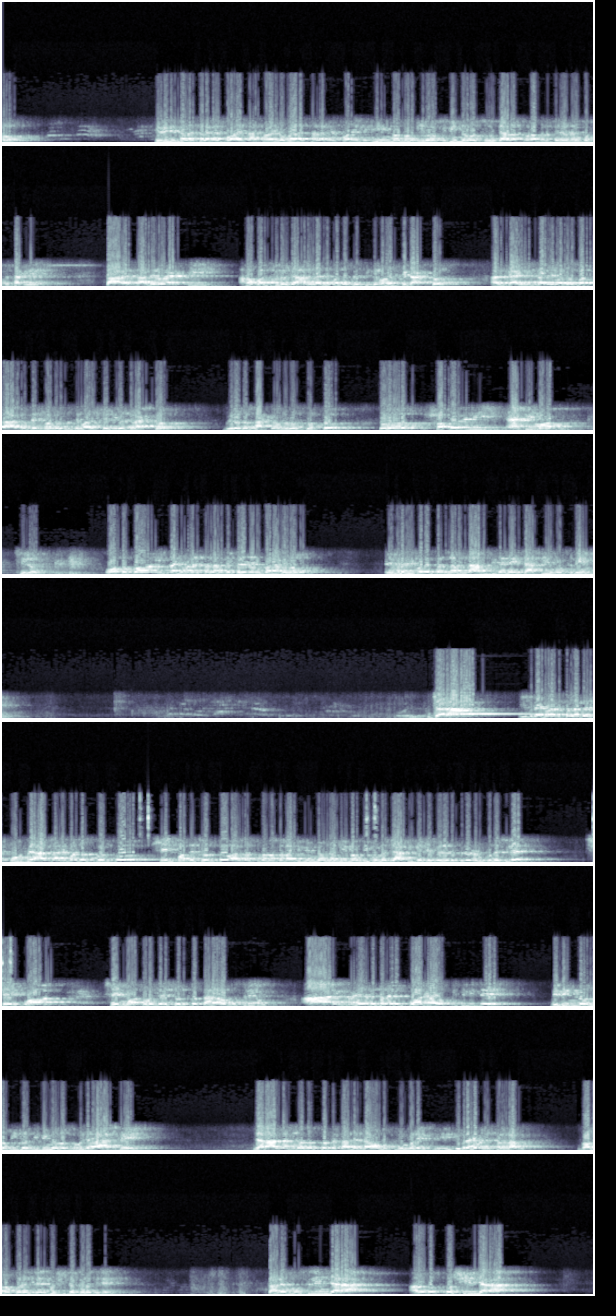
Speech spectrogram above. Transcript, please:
ইদ্রিস আলাহ সালামের পরে, তারপরে নূহ আলাহ সালামের পরে বিভিন্ন নবী ও বিভিন্ন রসুলকে আল্লাহ সুরাহ প্রেরণ করতে থাকলেন। তারা, তাদেরও একটি আহ্বান ছিল যে আল্লাহর ইবাদতের দিকে মানুষকে ডাকতো আর গাইরুল্লাহর ইবাদত বা তাগতের ইবাদত হতে মানুষকে বিরত রাখতো, বিরত থাকতে অনুরোধ করতো। তো সকলেরই একই মত ছিল। অতপর ইব্রাহিম আলাইসাল্লামকে প্রেরণ করা হলো। ইব্রাহিম আলাইসাল্লাম নাম দিলেন এই জাতির মুসলিম। যারা ইব্রাহিম আলাইসাল্লামের পূর্বে আল্লাহর ইবাদত করতো সেই পথে চলতো, আল্লাহ সুবাহ বিভিন্ন নবী এবং বিভিন্ন জাতিকে যে প্রেরণ করেছিলেন, সেই পথ, সেই মত অনুযায়ী চলতো, তারাও মুসলিম। আর ইব্রাহিম আলাইসাল্লামের পরেও পৃথিবীতে বিভিন্ন নবী বিভিন্ন রসুল যারা আসবে, যারা আল্লাহ ইবাদত করবে, তাদের নাম মুসলিম বলে ইব্রাহিম আলাইসাল্লাম গণ্য করে দিলেন, ঘোষিত করে দিলেন। তাহলে মুসলিম যারা, আনুগত্যশীল যারা,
